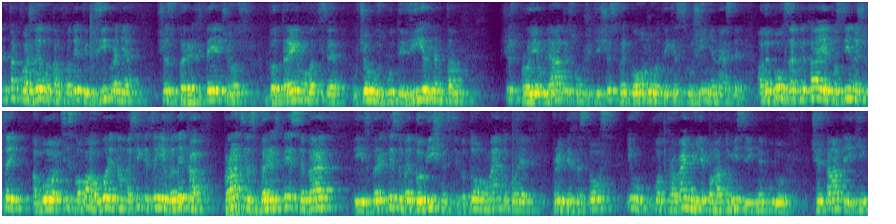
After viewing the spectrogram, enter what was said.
не так важливо там ходити в зібрання, щось зберегти, чогось дотримуватися, у чомусь бути вірним, там, щось проявляти в своєму житті, щось виконувати, якесь служіння нести. Але Бог закликає постійно, що цей, або ці слова говорять нам, наскільки це є велика праця зберегти себе і зберегти себе до вічності, до того моменту, коли прийде Христос. І в Откровенню є багато місць, їх не буду читати, які,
